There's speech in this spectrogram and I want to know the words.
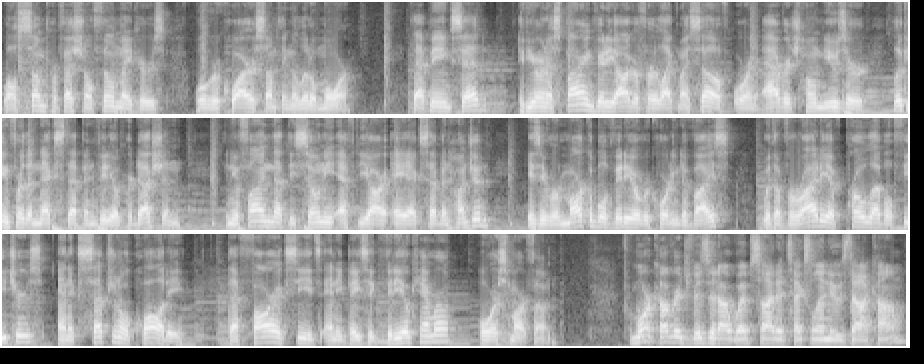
while some professional filmmakers will require something a little more. That being said, if you're an aspiring videographer like myself or an average home user looking for the next step in video production, then you'll find that the Sony FDR AX700 is a remarkable video recording device with a variety of pro-level features and exceptional quality that far exceeds any basic video camera or smartphone. For more coverage, visit our website at techcellentnews.com,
